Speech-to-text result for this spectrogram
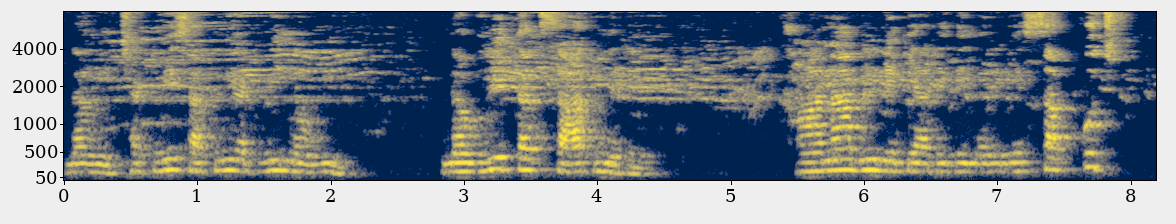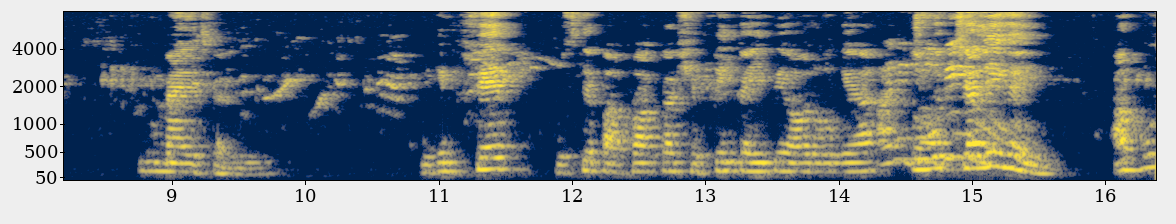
नौवीं छठवीं सातवीं आठवीं नौवीं। नौवीं तक साथ में थे खाना भी लेके आती थी मेरे लिए सब कुछ मैनेज कर दी लेकिन फिर उसके पापा का शिफ्टिंग कहीं पे और हो गया तो वो चली गई। अब वो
